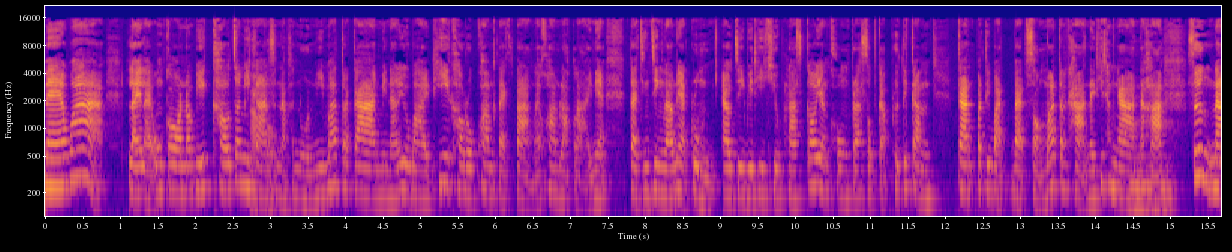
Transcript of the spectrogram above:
แม้ว่าหลาย ๆ องค์กรเนาะบิ๊กเขาจะมีการสนับสนุนมีมาตรการมีนโยบายที่เคารพความแตกต่างและความหลากหลายเนี่ยแต่จริง ๆ แล้วเนี่ยกลุ่ม LGBTQ+ ก็ยังคงประสบกับพฤติกรรมการปฏิบัติแบบ 2 มาตรฐานในที่ทำงานนะคะ ซึ่งใน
